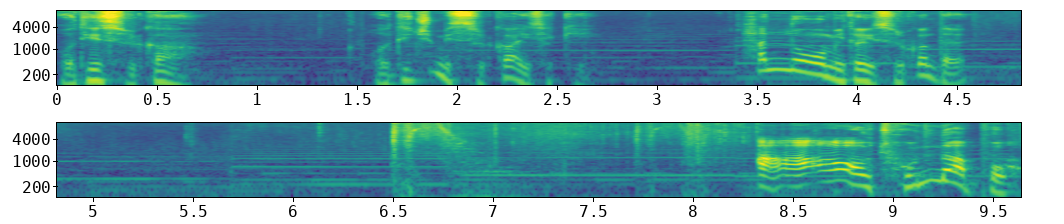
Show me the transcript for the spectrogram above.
어디 있을까? 어디쯤 있을까 이 새끼? 한 놈이 더 있을 건데. 아, 아, 아, 존나 아파.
